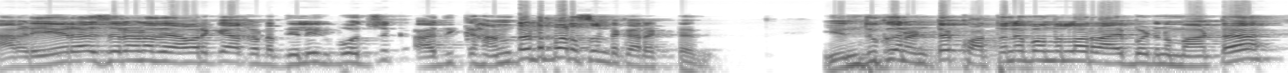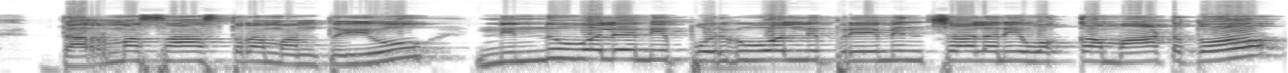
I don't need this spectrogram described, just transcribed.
అక్కడ ఏం రాశారన్నది ఎవరికి అక్కడ తెలియకపోవచ్చు. అది హండ్రెడ్ పర్సెంట్ కరెక్ట్ అది. ఎందుకనంటే కొత్త నిబంధనలో రాయబడిన మాట ధర్మశాస్త్రం అంతయు నిన్ను వలె నీ పొరుగు వాళ్ళని ప్రేమించాలని ఒక్క మాటతో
